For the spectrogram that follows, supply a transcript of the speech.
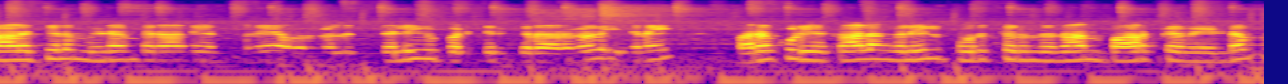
காலத்திலும் இடம்பெறாது என்பதை அவர்கள் தெளிவுபடுத்தியிருக்கிறார்கள். இதனை வரக்கூடிய காலங்களில் பொறுத்திருந்துதான் பார்க்க வேண்டும்.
